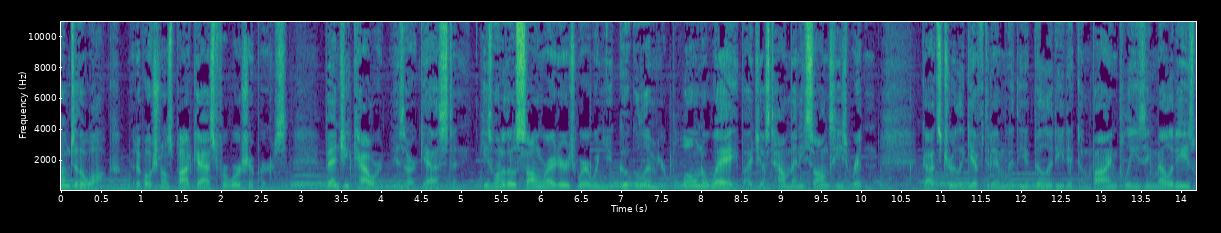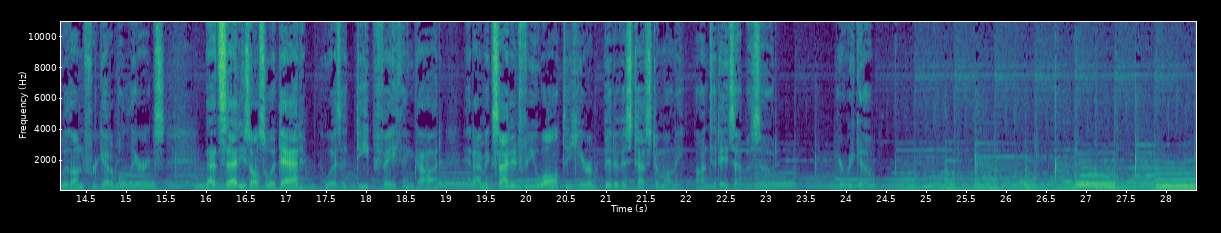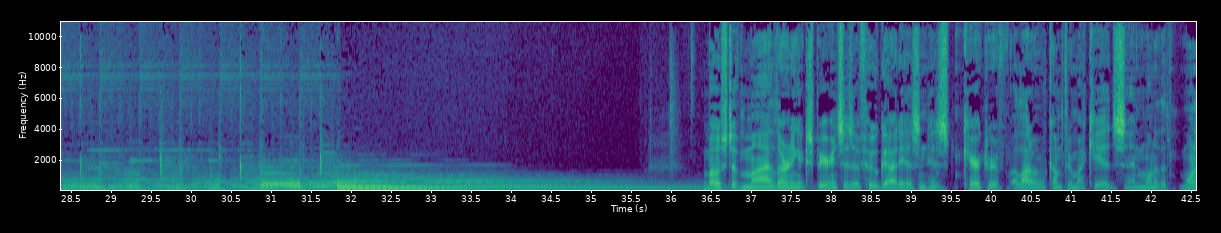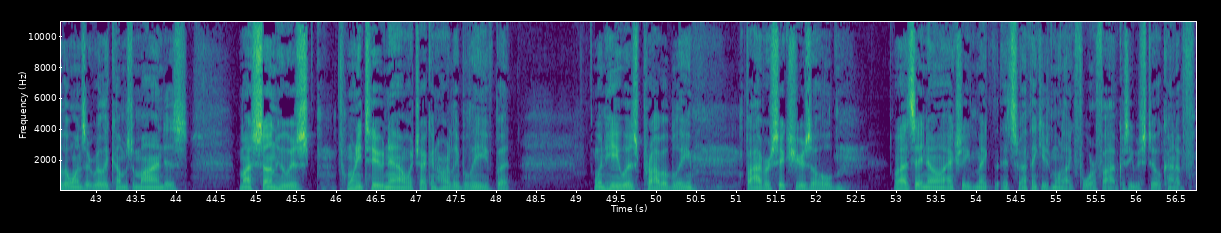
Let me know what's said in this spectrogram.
Welcome to The Walk, a devotionals podcast for worshipers. Benji Cowart is our guest, and he's one of those songwriters where when you Google him, you're blown away by just how many songs he's written. God's truly gifted him with the ability to combine pleasing melodies with unforgettable lyrics. That said, he's also a dad who has a deep faith in God, and I'm excited for you all to hear a bit of his testimony on today's episode. Here we go. Most of my learning experiences of who God is and His character, a lot of them have come through my kids, and one of the one of the ones that really comes to mind is my son, who is 22 now, which I can hardly believe. But when he was probably five or six years old, well, I'd say no, actually, make it's. I think he was more like four or five because he was still kind of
